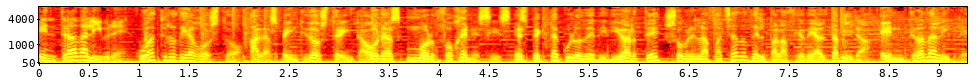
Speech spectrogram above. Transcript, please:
Entrada libre. 4 de agosto a las 22.30 horas, Morfogénesis, espectáculo de videoarte sobre la fachada del Palacio de Altamira. Entrada libre.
